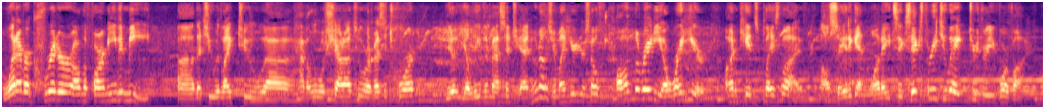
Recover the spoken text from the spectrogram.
whatever critter on the farm, even me, uh, that you would like to uh, have a little shout out to or a message for, you, you leave the message, and who knows, you might hear yourself on the radio right here on Kids Place Live. I'll say it again 1 328 2345.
